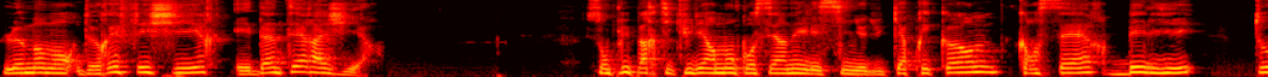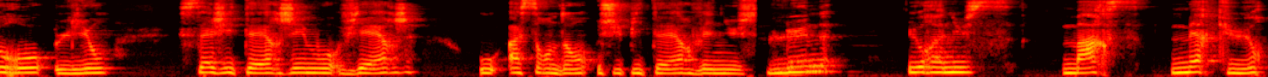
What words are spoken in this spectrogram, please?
Le moment de réfléchir et d'interagir. Sont plus particulièrement concernés les signes du Capricorne, Cancer, Bélier, Taureau, Lion, Sagittaire, Gémeaux, Vierge, ou ascendant Jupiter, Vénus, Lune, Uranus, Mars, Mercure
